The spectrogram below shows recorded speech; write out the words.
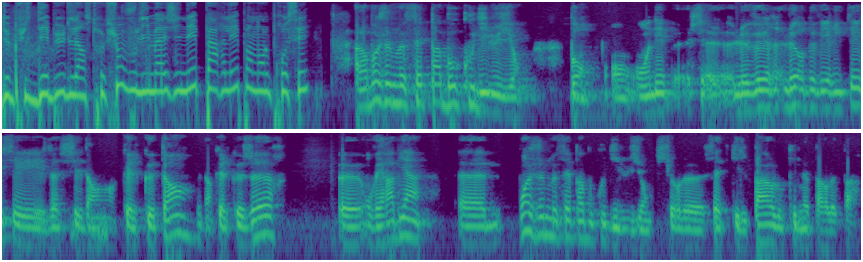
depuis le début de l'instruction. Vous l'imaginez parler pendant le procès? Alors moi, je ne me fais pas beaucoup d'illusions. Bon, on, on est l'heure de vérité, c'est dans quelques temps, dans quelques heures. Euh, on verra bien. Euh, moi, je ne me fais pas beaucoup d'illusions sur le fait qu'il parle ou qu'il ne parle pas.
